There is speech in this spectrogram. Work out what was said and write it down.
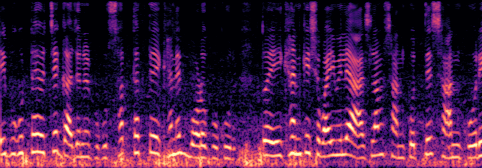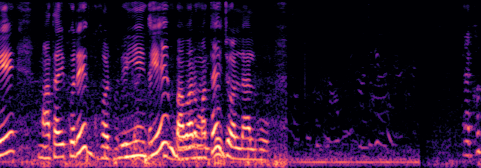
এই পুকুরটাই হচ্ছে গাজনের পুকুর। সব থাকতে এখানের বড় পুকুর। তো এইখানকে সবাই মিলে আসলাম স্নান করতে স্নান করে মাথায় করে ঘর নিয়ে যেয়ে বাবার মাথায় জল ঢালবো। এখন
